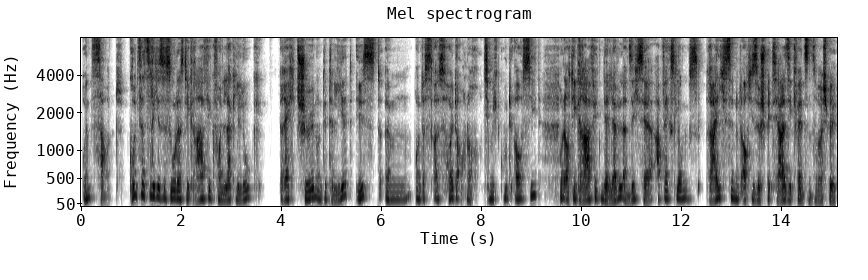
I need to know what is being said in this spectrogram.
und Sound. Grundsätzlich ist es so, dass die Grafik von Lucky Luke recht schön und detailliert ist ähm, und es als heute auch noch ziemlich gut aussieht und auch die Grafiken der Level an sich sehr abwechslungsreich sind und auch diese Spezialsequenzen, zum Beispiel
